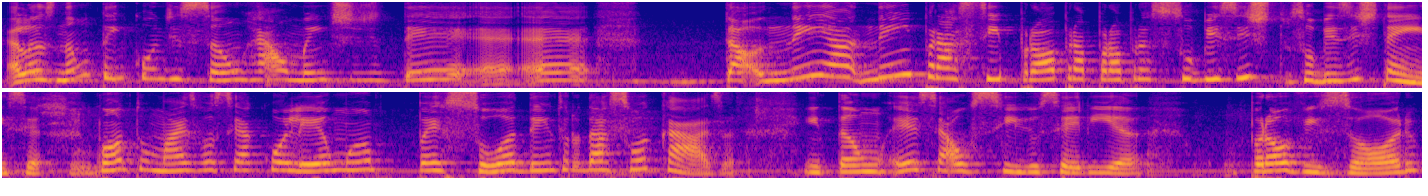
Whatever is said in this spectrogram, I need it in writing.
elas não têm condição realmente de ter é, é, nem, nem para si própria a própria subsistência. Sim. Quanto mais você acolher uma pessoa dentro da sua casa. Então, esse auxílio seria provisório,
